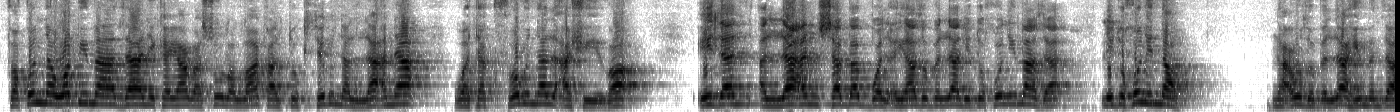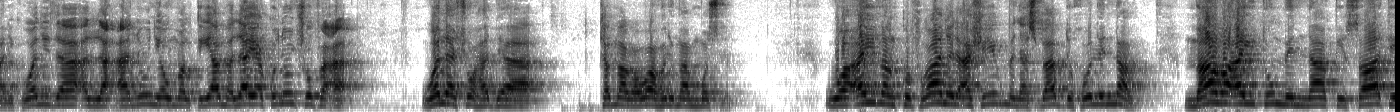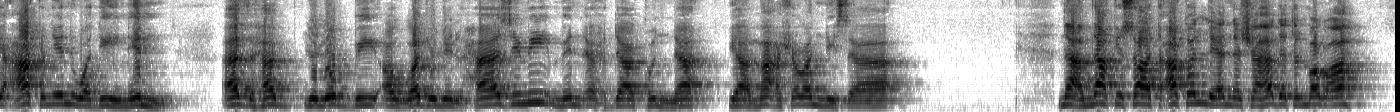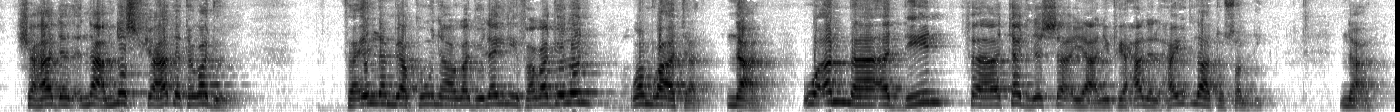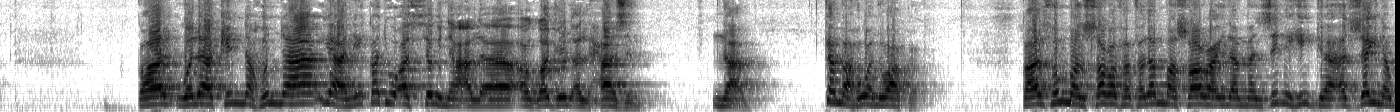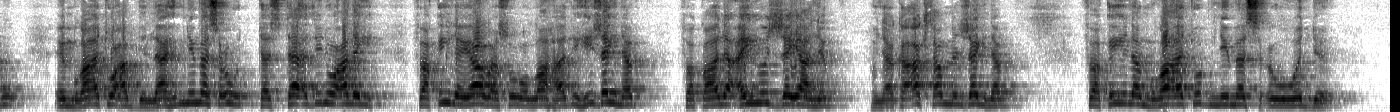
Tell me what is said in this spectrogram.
فقلنا وبما ذلك يا رسول الله؟ قال تكثرن اللعنه وتكفرن العشيرة. اذا اللعن سبب والعياذ بالله لدخول ماذا؟ لدخول النار. نعوذ بالله من ذلك. ولذا اللعانون يوم القيامة لا يكونون شفعاء ولا شهداء كما رواه الإمام مسلم. وأيضا كفران العشير من أسباب دخول النار. ما رايت من ناقصات عقل ودين. أذهب للب الرجل الحازم من إحداكن يا معشر النساء. نعم ناقصات عقل لأن شهادة المرأة شهادة نعم نصف شهادة الرجل فإن لم يكونا رجلين فرجل وامرأتان. نعم. وأما الدين فتجلس يعني في حال الحيض لا تصلي. نعم. قال ولكنهن يعني قد يؤثرن على الرجل الحازم. نعم. كما هو الواقع. قال ثم انصرف فلما صار إلى منزله جاءت زينب امرأة عبد الله بن مسعود تستأذن عليه فقيل يا رسول الله هذه زينب؟ فقال أي الزيانب؟ هناك أكثر من زينب. فقيل امرأة ابن مسعود.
